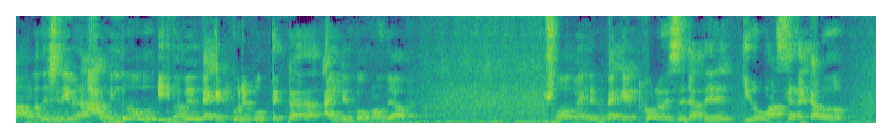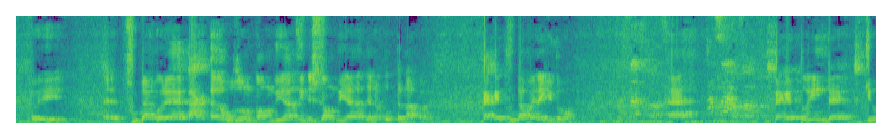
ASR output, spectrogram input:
বাংলাদেশের ইভেন আর্মিতেও এইভাবে প্যাকেট করে প্রত্যেকটা আইটেম কখনো দেওয়া হয় না। সব আইটেম প্যাকেট করা হয়েছে যাতে কেউ মাঝখানে কারও ওই ফুটা করে ওজন কম দিয়া, জিনিস কম দিয়া যেন করতে না পারে। প্যাকেট ফুটা হয় নাকি তোমার? হ্যাঁ? প্যাকেট তো ইনট্যাক্ট কেউ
